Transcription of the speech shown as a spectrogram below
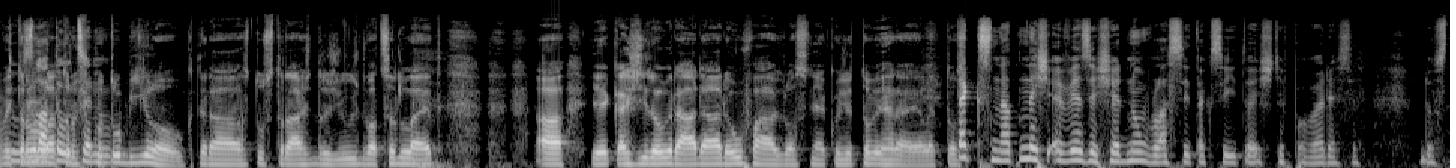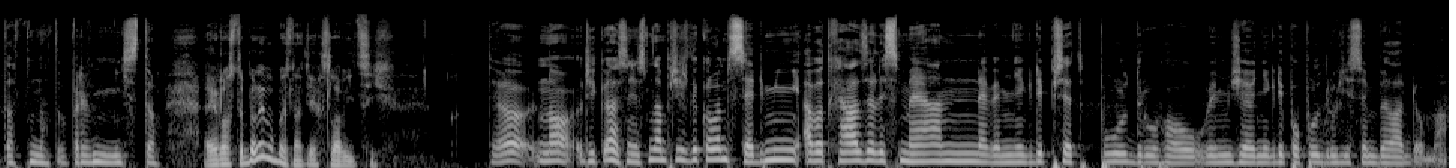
uh, tu zlatou trošku cenu. tu bílou, která tu stráž drží už 20 let a je každý rok ráda a doufá vlastně, jako, že to vyhraje. Letos Tak snad než Evě zešednou vlasy, tak se jí to ještě povede se dostat na to první místo. A jak jste byli vůbec na těch slavících? To jo, no, říkala jsem, že jsme tam přišli kolem sedmí a odcházeli jsme, já nevím, někdy před půl druhou. Vím, že někdy po půl druhý jsem byla doma.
